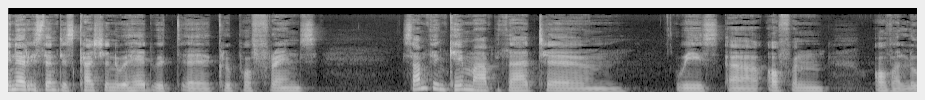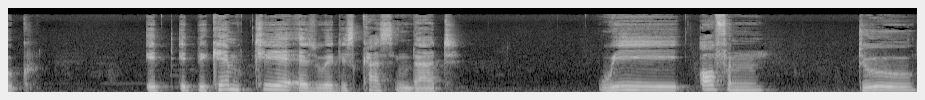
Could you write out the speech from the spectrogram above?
In a recent discussion we had with a group of friends, something came up that um, we uh, often overlook. It, it became clear as we were discussing that we often do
